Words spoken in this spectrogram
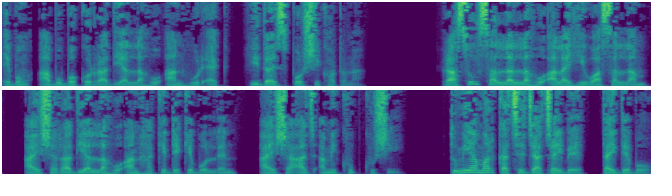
এবং আবু বকর রাদিয়াল্লাহু আনহুর এক হৃদয়স্পর্শী ঘটনা। রাসূল সাল্লাল্লাহু আলাইহি ওয়াসাল্লাম আয়েশা রাদিয়াল্লাহু আনহাকে ডেকে বললেন, আয়েশা, আজ আমি খুব খুশি। তুমি আমার কাছে যা চাইবে, তাই দেব।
